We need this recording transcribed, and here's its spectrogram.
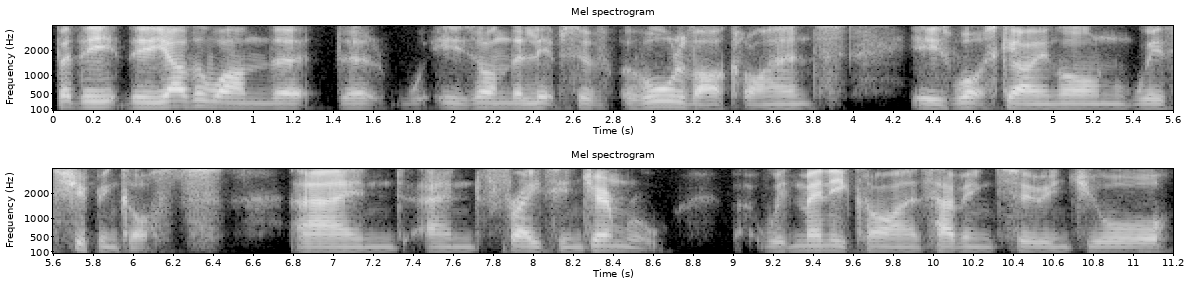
but the the other one that that is on the lips of, of all of our clients is what's going on with shipping costs and and freight in general, with many clients having to endure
